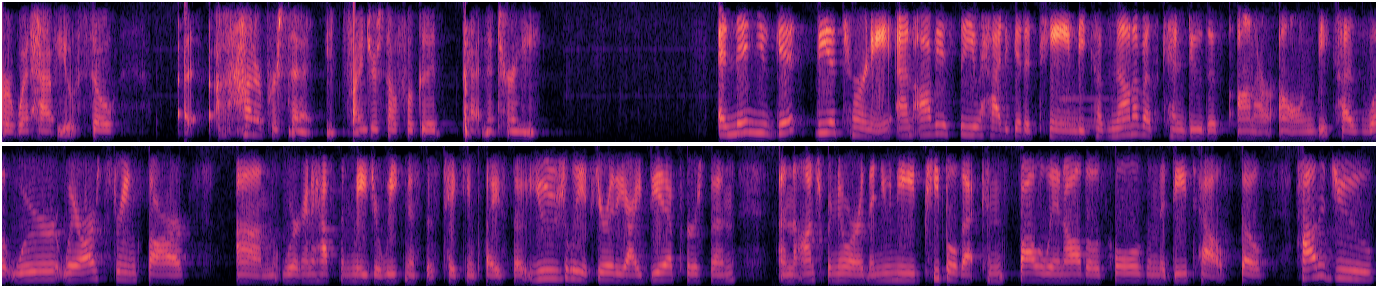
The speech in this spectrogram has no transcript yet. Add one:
or what have you. So, uh, hundred percent, you find yourself a good patent attorney. And then you get the attorney, and obviously you had to get a team because none of us can do this on our own. Because what we're where our strengths are, um, we're going to have some major weaknesses taking place. So usually, if you're the idea person and the entrepreneur, then you need people that can follow in all those holes in the details. So how did you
